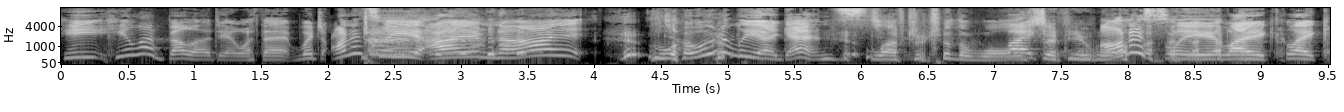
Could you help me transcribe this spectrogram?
he he let Bella deal with it, which honestly I'm not totally against. Left her to the wolves, Like if you will. honestly, like like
